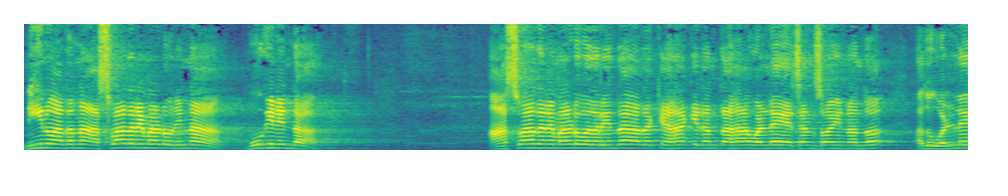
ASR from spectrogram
ನೀನು ಅದನ್ನು ಆಸ್ವಾದನೆ ಮಾಡು ನಿನ್ನ ಮೂಗಿನಿಂದ. ಆಸ್ವಾದನೆ ಮಾಡುವುದರಿಂದ ಅದಕ್ಕೆ ಹಾಕಿದಂತಹ ಒಳ್ಳೆಯ ಎಸೆನ್ಸೋ ಇನ್ನೊಂದು. ಅದು ಒಳ್ಳೆ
